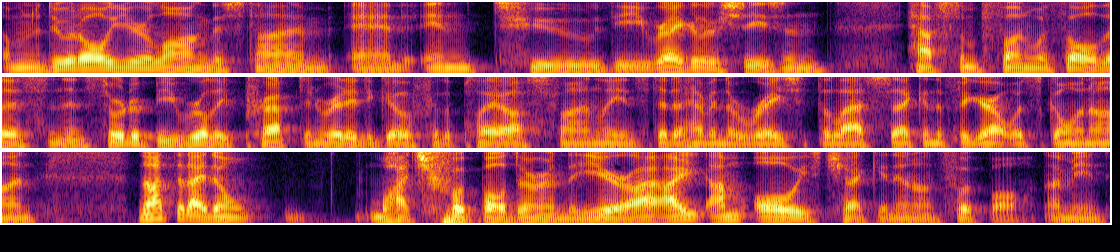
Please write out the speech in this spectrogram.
I'm going to do it all year long this time and into the regular season, have some fun with all this, and then sort of be really prepped and ready to go for the playoffs finally instead of having to race at the last second to figure out what's going on. Not that I don't watch football during the year. I, I, I'm always checking in on football. I mean,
